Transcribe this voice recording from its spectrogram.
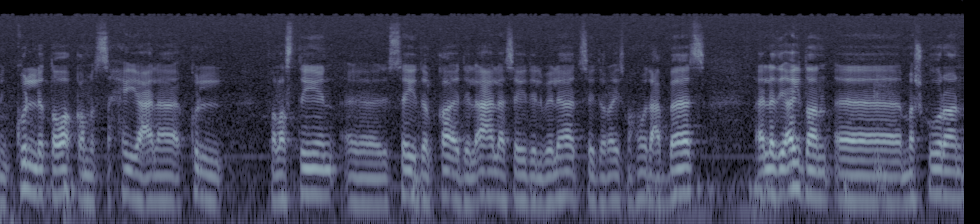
من كل الطواقم الصحية على كل فلسطين السيد القائد الأعلى سيد البلاد سيد الرئيس محمود عباس الذي أيضا مشكورا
